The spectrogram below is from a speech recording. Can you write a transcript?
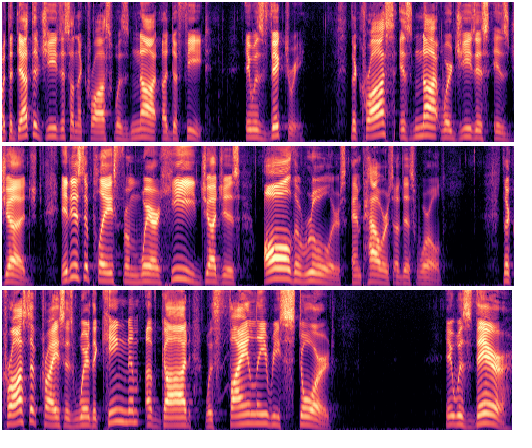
But the death of Jesus on the cross was not a defeat, it was victory. The cross is not where Jesus is judged, it is the place from where he judges all the rulers and powers of this world. The cross of Christ is where the kingdom of God was finally restored. It was there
